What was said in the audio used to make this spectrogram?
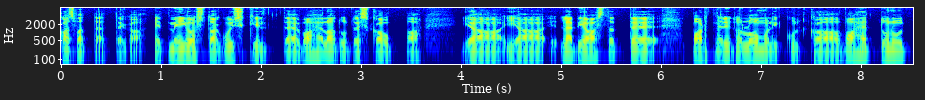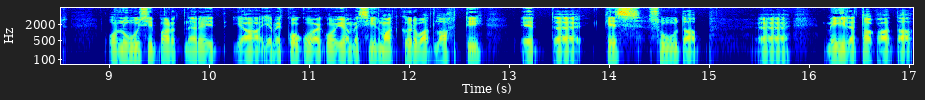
kasvatajatega, et me ei osta kuskilt vaheladudes kaupa ja, ja läbi aastate partnerid on loomulikult ka vahetunud, on uusi partnereid ja, ja me kogu aeg hoiame silmad-kõrvad lahti, et kes suudab meile tagada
